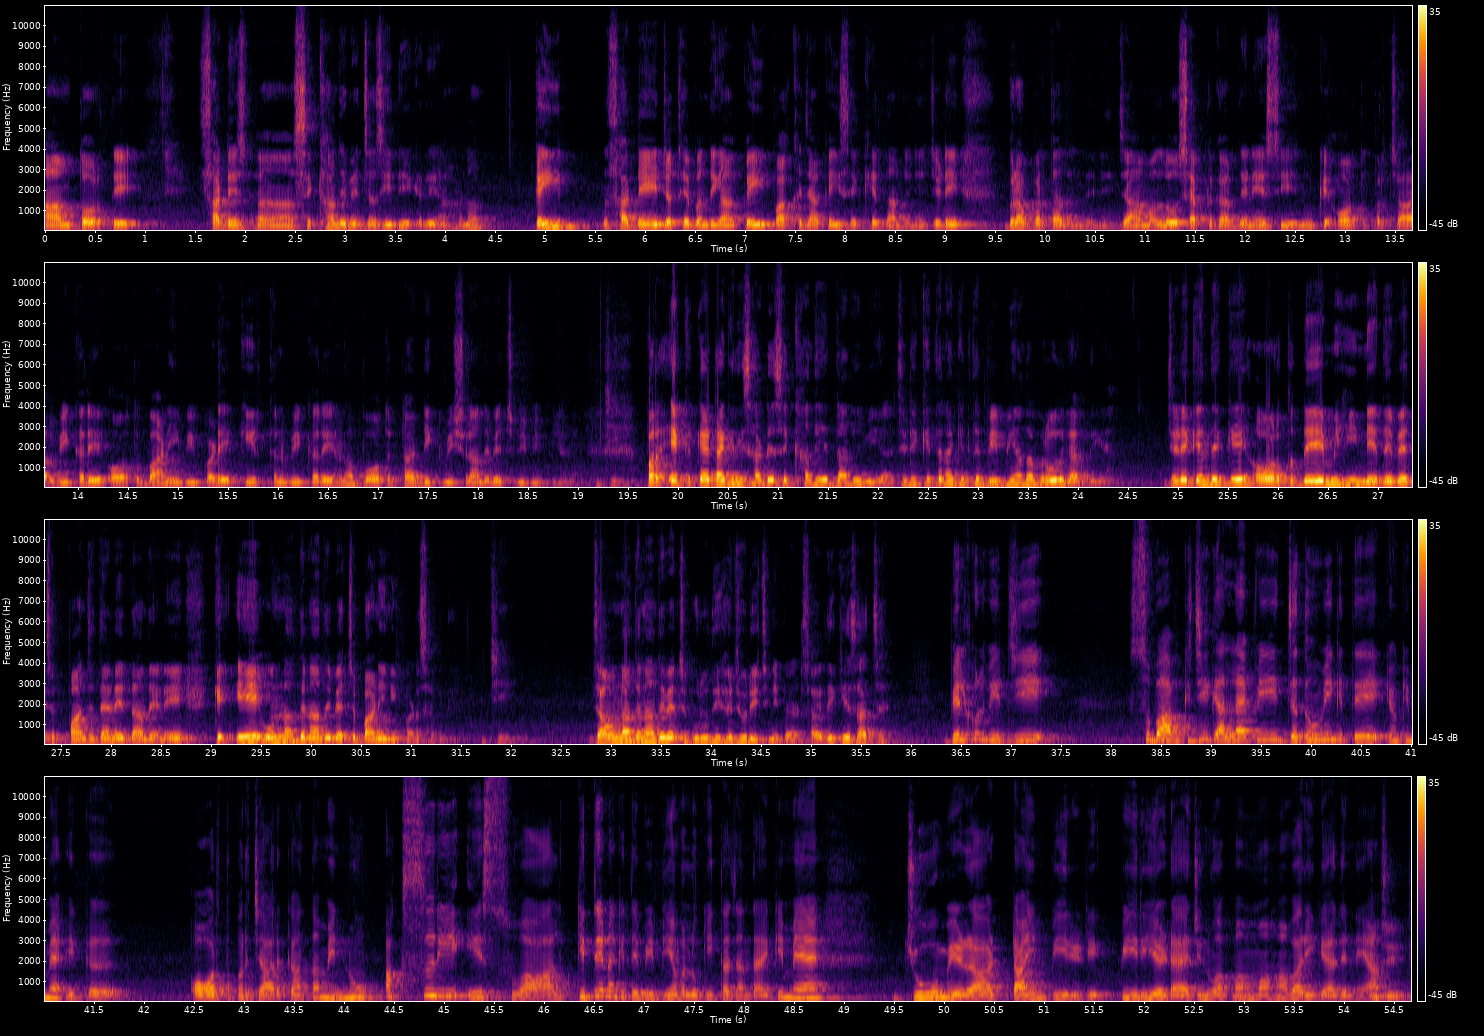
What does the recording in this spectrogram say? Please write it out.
ਆਮ ਤੌਰ ਤੇ ਸਾਡੇ ਸਿੱਖਾਂ ਦੇ ਵਿੱਚ ਅਸੀਂ ਦੇਖਦੇ ਹਾਂ ਹਨਾ? ਕਈ ਸਾਡੇ ਜਥੇਬੰਦੀਆਂ ਕਈ ਪੱਖ ਜਾਂ ਕਈ ਸਿੱਖ ਇਦਾਂ ਦੇ ਨੇ ਜਿਹੜੇ ਬਰਾਬਰਤਾ ਦਿੰਦੇ ਨੇ ਜਾਂ ਮੰਨ ਲਓ ਅਸੈਪਟ ਕਰਦੇ ਨੇ ਇਸ ਚੀਜ਼ ਨੂੰ ਕਿ ਔਰਤ ਪ੍ਰਚਾਰ ਵੀ ਕਰੇ ਔਰਤ ਬਾਣੀ ਵੀ ਪੜ੍ਹੇ ਕੀਰਤਨ ਵੀ ਕਰੇ ਹਨਾ? ਬਹੁਤ ਢਾਡੀ ਕਵਿਸ਼ਰਾਂ ਦੇ ਵਿੱਚ ਵੀ ਬੀਬੀਆਂ ਨੇ। ਜੀ। ਪਰ ਇੱਕ ਕੈਟਾਗਰੀ ਸਾਡੇ ਸਿੱਖਾਂ ਦੀ ਇਦਾਂ ਦੀ ਵੀ ਆ ਜਿਹੜੀ ਕਿਤੇ ਨਾ ਕਿਤੇ ਬੀਬੀਆਂ ਦਾ ਵਿਰੋਧ ਕਰਦੀ ਹੈ ਜਿਹੜੇ ਕਹਿੰਦੇ ਕਿ ਔਰਤ ਦੇ ਮਹੀਨੇ ਦੇ ਵਿੱਚ 5 ਦਿਨ ਇਦਾਂ ਦੇ ਨੇ ਕਿ ਇਹ ਉਹਨਾਂ ਦਿਨਾਂ ਦੇ ਵਿੱਚ ਬਾਣੀ ਨਹੀਂ ਪੜ ਸਕਦੀ। ਜੀ। ਜਾਂ ਉਹਨਾਂ ਦਿਨਾਂ ਦੇ ਵਿੱਚ ਗੁਰੂ ਦੀ ਹਜ਼ੂਰੀ 'ਚ ਨਹੀਂ ਬੈਠ ਸਕਦੀ ਕੀ ਸੱਚ ਹੈ? ਬਿਲਕੁਲ ਵੀਰ ਜੀ ਸੁਭਾਵਿਕ ਜੀ ਗੱਲ ਹੈ ਵੀ ਜਦੋਂ ਵੀ ਕਿਤੇ ਕਿਉਂਕਿ ਮੈਂ ਇੱਕ ਔਰਤ ਪ੍ਰਚਾਰਕ ਤਾਂ ਮੈਨੂੰ ਅਕਸਰ ਹੀ ਇਹ ਸਵਾਲ ਕਿਤੇ ਨਾ ਕਿਤੇ ਬੀਬੀਆਂ ਵੱਲੋਂ ਕੀਤਾ ਜਾਂਦਾ ਹੈ ਕਿ ਮੈਂ ਜੋ ਮੇਰਾ ਟਾਈਮ ਪੀਰੀਅਡ ਹੈ ਜਿਹਨੂੰ ਆਪਾਂ ਮਾਹਵਾਰੀ ਕਹਿ ਦਿੰਨੇ ਆ ਜੀ।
